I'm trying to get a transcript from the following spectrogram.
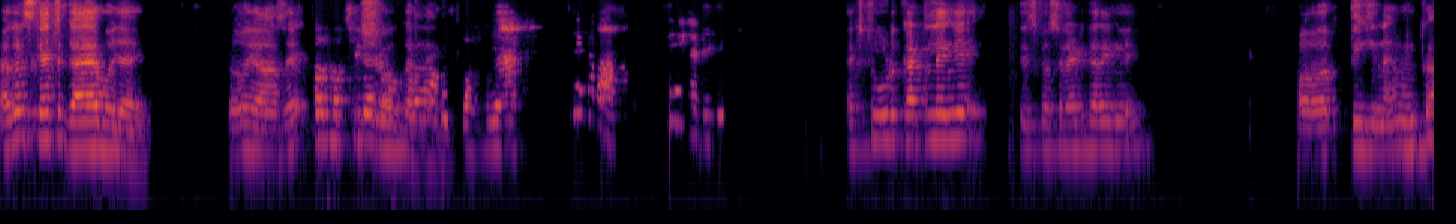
अगर स्केच गायब हो जाए तो यहाँ से शो कर लेंगे एक्सट्रूड कट लेंगे इसको सिलेक्ट करेंगे और तीन है उनका।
